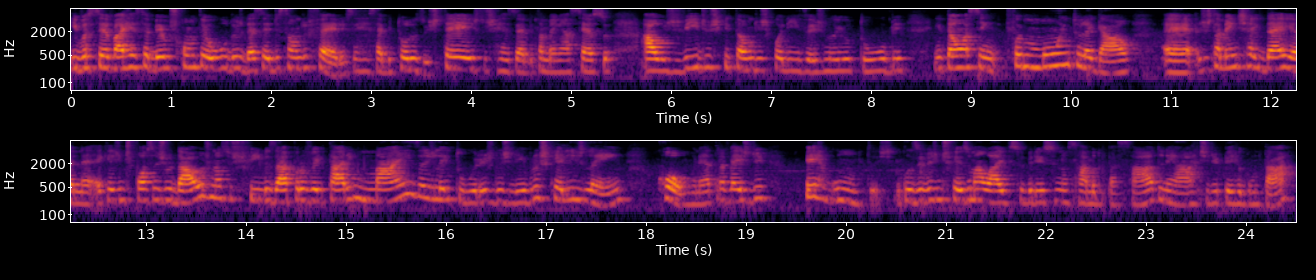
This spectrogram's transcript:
e você vai receber os conteúdos dessa edição de férias. Você recebe todos os textos, recebe também acesso aos vídeos que estão disponíveis no YouTube. Então, assim, foi muito legal. É, justamente a ideia né, é que a gente possa ajudar os nossos filhos a aproveitarem mais as leituras dos livros que eles leem, como? Né, através de perguntas. Inclusive, a gente fez uma live sobre isso no sábado passado, né, a arte de perguntar.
